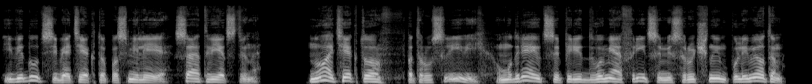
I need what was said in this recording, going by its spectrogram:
И ведут себя те, кто посмелее, соответственно. Ну а те, кто потрусливей, умудряются перед двумя фрицами с ручным пулеметом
